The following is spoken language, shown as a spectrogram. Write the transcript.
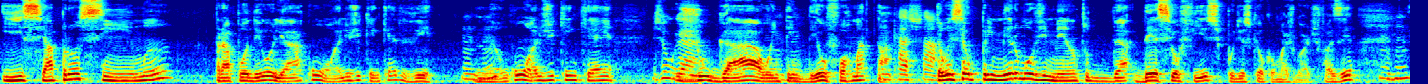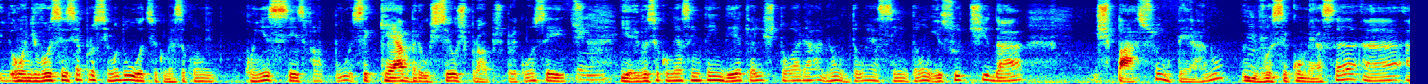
e se aproxima para poder olhar com olhos de quem quer ver, não com olhos de quem quer Julgar. julgar ou entender ou formatar. Encaixar. Então esse é o primeiro movimento da- desse ofício, por isso que é o que eu mais gosto de fazer, onde você se aproxima do outro, você começa a conhecer, você fala, pô, você quebra os seus próprios preconceitos. Sim. E aí você começa a entender aquela história. Ah, não, então é assim. Então isso te dá espaço interno e você começa a,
